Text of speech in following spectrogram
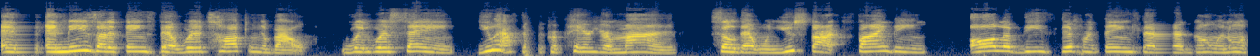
And and these are the things that we're talking about when we're saying you have to prepare your mind so that when you start finding all of these different things that are going on,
